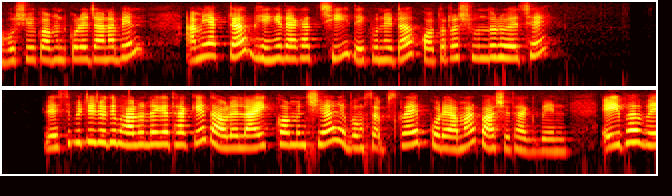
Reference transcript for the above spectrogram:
অবশ্যই কমেন্ট করে জানাবেন। আমি একটা ভেঙে দেখাচ্ছি। দেখুন এটা কতটা সুন্দর হয়েছে। রেসিপিটি যদি ভালো লেগে থাকে, তাহলে লাইক, কমেন্ট, শেয়ার এবং সাবস্ক্রাইব করে আমার পাশে থাকবেন। এইভাবে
